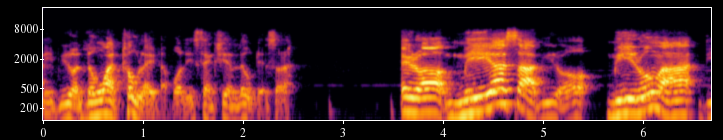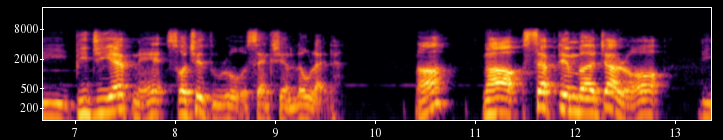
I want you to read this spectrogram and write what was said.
နေပြီးတော့လုံးဝထုတ်လိုက်တာပေါ့လေ sanction လုပ်တယ်ဆိုတာအဲ့တော့မေရစပြီးတော့မေရုံးကဒီ BGF နဲ့ဆော့ချစ်သူတို့ sanction လုပ်လိုက်တာနော်နောက် September ကျတော့ဒီ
